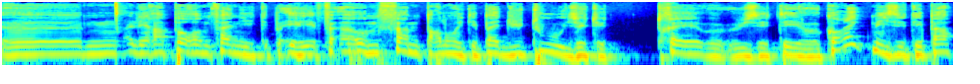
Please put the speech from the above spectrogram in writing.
euh, les rapports hommes-femmes étaient pas, hommes-femmes pardon étaient pas du tout. Ils étaient très, euh, ils étaient euh, corrects, mais ils étaient pas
